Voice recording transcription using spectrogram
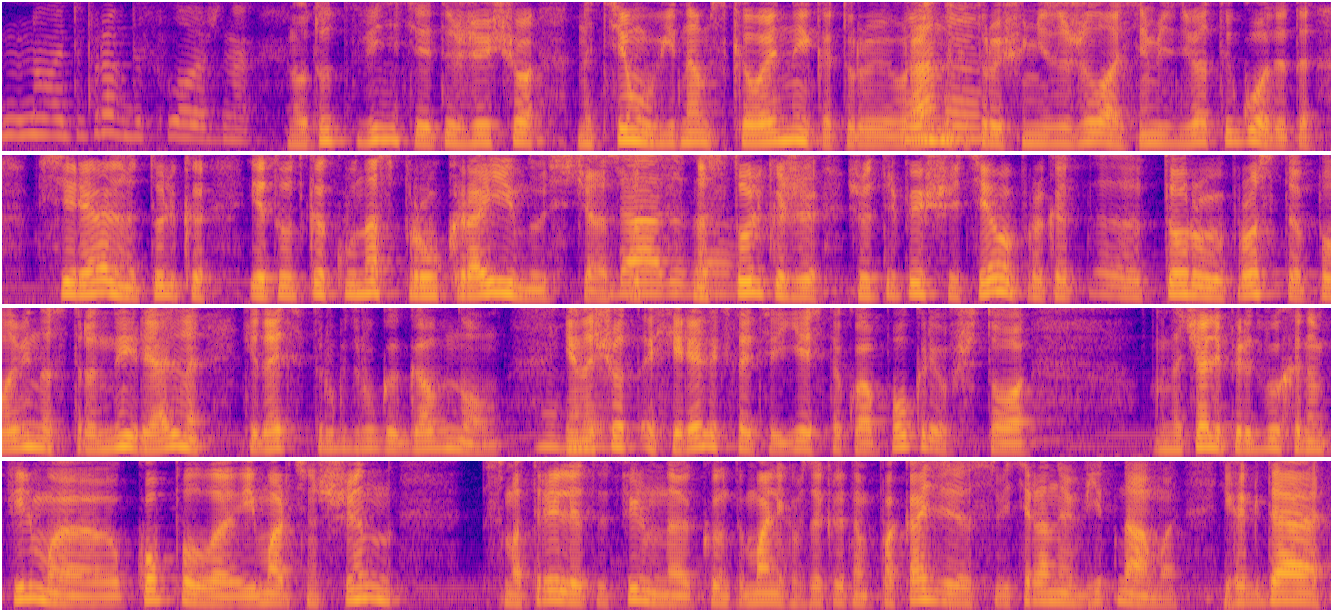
ну, это правда сложно. Но тут, видите, это же еще на тему Вьетнамской войны, которая, рана, Мгм. которая еще не зажила, 79 год. Это все реально только... Это вот как у нас про Украину сейчас. Да, Вот да, да. настолько же животрепещущая тема, про э, которую просто половина страны реально кидается друг друга говном. И насчет охерели, кстати, есть такой апокриф, что в начале перед выходом фильма Коппола и Мартин Шин смотрели этот фильм на каком-то маленьком закрытом показе с ветеранами Вьетнама. И когда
